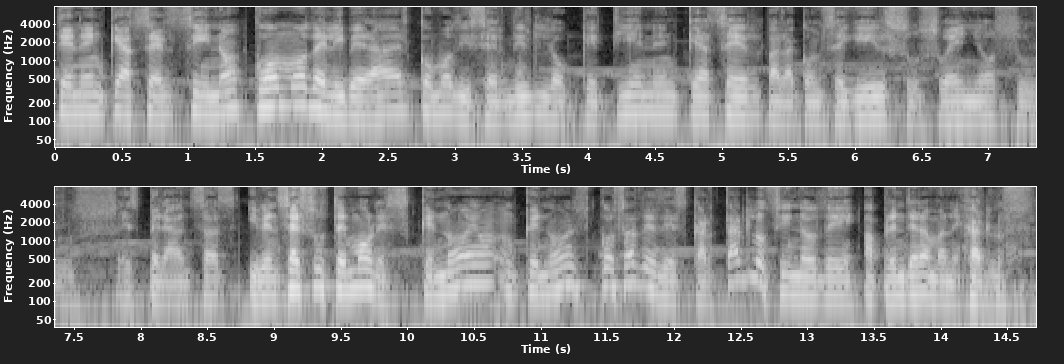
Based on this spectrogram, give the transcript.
tienen que hacer, sino cómo deliberar, cómo discernir lo que tienen que hacer para conseguir sus sueños, sus esperanzas y vencer sus temores que no, que no es cosa de descartarlos, sino de aprender a manejarlos.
